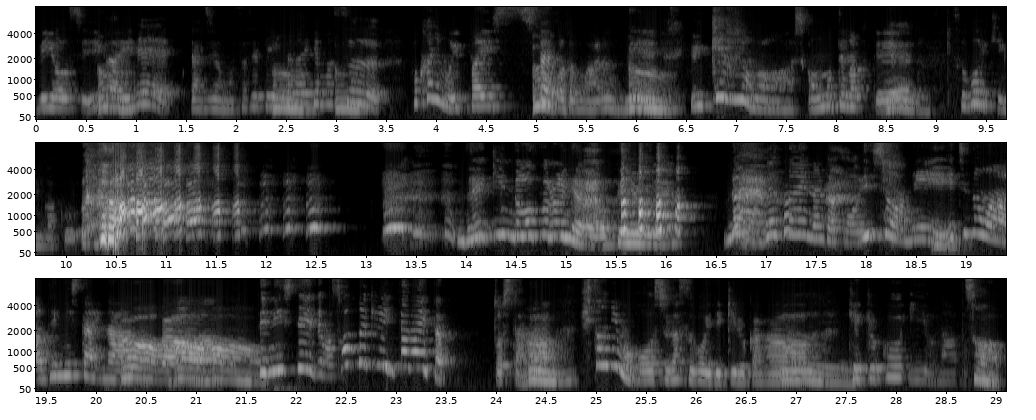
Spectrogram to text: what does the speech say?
美容師以外でラジオもさせていただいてます、うんうん。他にもいっぱいしたいこともあるんで、うんいけるよなしか思ってなくて、すごい金額 税金どうするんやろっていうね。でも絶対なんかこう衣装に一度は手にしたいなとか、手にしてでもそんだけいただいたとしたら、人にも奉仕がすごいできるから、結局いいよなとか、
